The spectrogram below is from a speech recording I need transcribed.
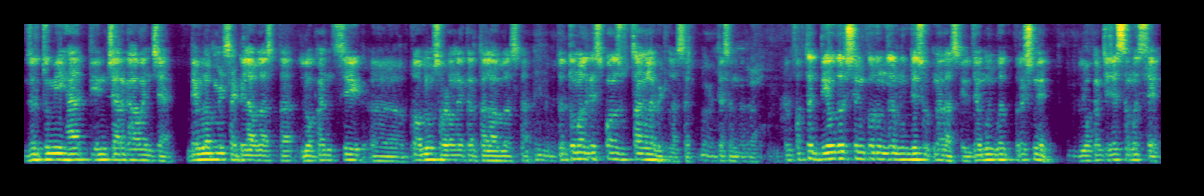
जर तुम्ही ह्या तीन चार गावांच्या डेव्हलपमेंटसाठी लावला असता लोकांचे प्रॉब्लेम सोडवण्याकरता लावला असता तर तुम्हाला रिस्पॉन्स चांगला भेटला सर त्या संदर्भात. पण फक्त देवदर्शन करून जर मुद्दे सुटणार असतील ज्या मूलभूत प्रश्न आहेत लोकांच्या ज्या समस्या आहेत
